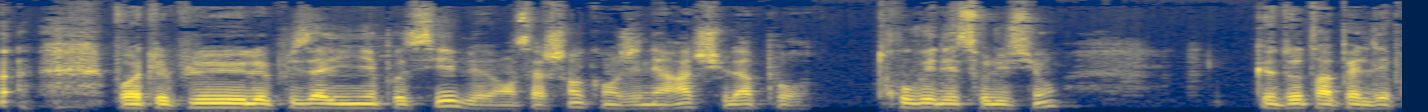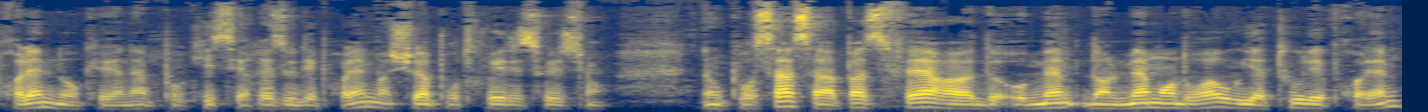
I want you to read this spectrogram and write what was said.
pour être le plus le plus aligné possible, en sachant qu'en général, je suis là pour trouver des solutions que d'autres appellent des problèmes. Donc, il y en a pour qui c'est résoudre des problèmes. Moi, je suis là pour trouver des solutions. Donc, pour ça, ça va pas se faire euh, au même, dans le même endroit où il y a tous les problèmes.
